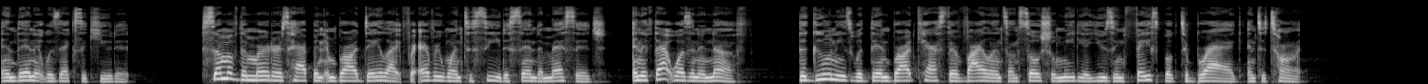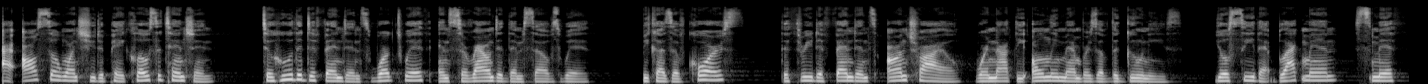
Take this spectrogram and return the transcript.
and then it was executed. Some of the murders happened in broad daylight for everyone to see to send a message, and if that wasn't enough, the Goonies would then broadcast their violence on social media using Facebook to brag and to taunt. I also want you to pay close attention to who the defendants worked with and surrounded themselves with, because of course, the three defendants on trial were not the only members of the Goonies. You'll see that Blackman, Smith,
